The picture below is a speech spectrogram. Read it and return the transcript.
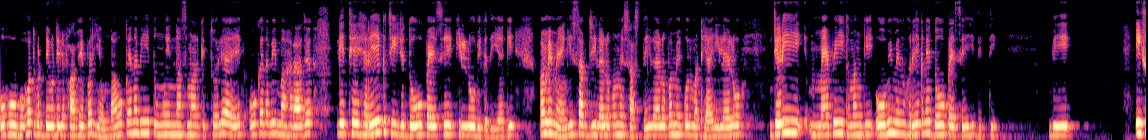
ਉਹ ਬਹੁਤ ਵੱਡੇ ਵੱਡੇ ਲਿਫਾਫੇ ਭਰੀ ਆਉਂਦਾ। ਉਹ ਕਹਿੰਦਾ ਵੀ ਤੂੰ ਇੰਨਾ ਸਮਾਨ ਕਿੱਥੋਂ ਲਿਆਏ? ਉਹ ਕਹਿੰਦਾ ਵੀ ਮਹਾਰਾਜ, ਇੱਥੇ ਹਰੇਕ ਚੀਜ਼ 2 ਪੈਸੇ ਕਿਲੋ ਵਿਕਦੀ ਹੈਗੀ। ਭਾਵੇਂ ਮਹਿੰਗੀ ਸਬਜ਼ੀ ਲੈ ਲਓ, ਭਾਵੇਂ ਸਸਤੀ ਲੈ ਲਓ, ਭਾਵੇਂ ਕੋਈ ਮਠਿਆਈ ਲੈ ਲਓ, ਜਿਹੜੀ ਮੈਂ ਭੀਖ ਮੰਗੀ, ਉਹ ਵੀ ਮੈਨੂੰ ਹਰੇਕ ਨੇ ਦੋ ਪੈਸੇ ਹੀ ਦਿੱਤੀ। ਵੀ ਇਸ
